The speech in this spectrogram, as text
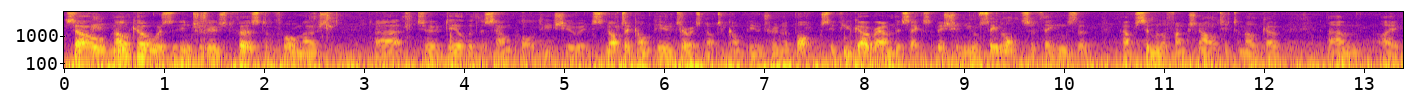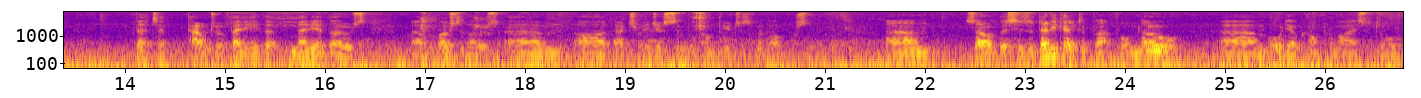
So Melco was introduced first and foremost uh, to deal with the sound quality issue. It's not a computer, it's not a computer in a box. If you go around this exhibition, you'll see lots of things that have similar functionality to Melco. Um, I bet a pound to a penny that many of those, uh, most of those, um, are actually just simple computers in a box. Um, so this is a dedicated platform, no um, audio compromise at all,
